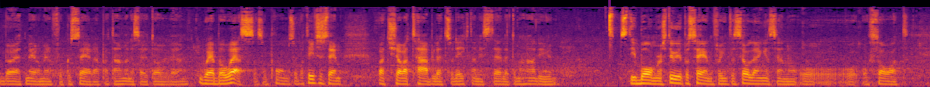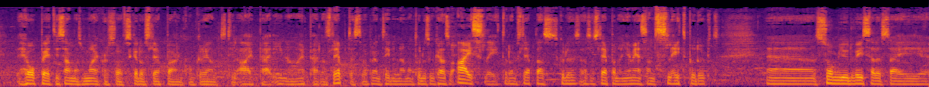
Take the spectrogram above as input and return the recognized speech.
börjat mer och mer fokusera på att använda sig av eh, WebOS, alltså PROMs operativsystem, för att köra tablets och liknande istället. Och man hade ju, Steve Ballmer stod ju på scen för inte så länge sedan och, och, och, och sa att HP tillsammans med Microsoft ska då släppa en konkurrent till iPad innan iPaden släpptes. Det var på den tiden när man trodde det skulle kallas för iSlate och de släppte, skulle alltså släppa en gemensam Slate-produkt. Eh, som ju visade sig eh,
